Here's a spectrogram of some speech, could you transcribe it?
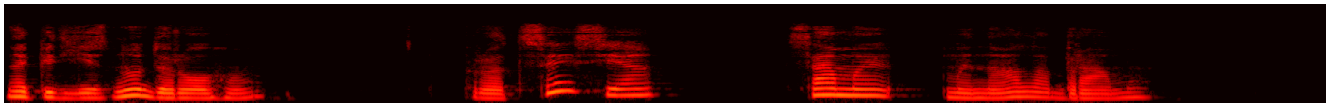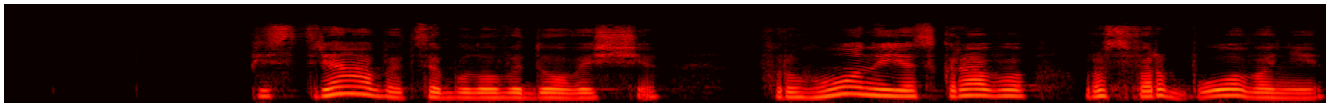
на під'їзну дорогу. Процесія саме минала браму. Пістряве це було видовище, фургони яскраво розфарбовані,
